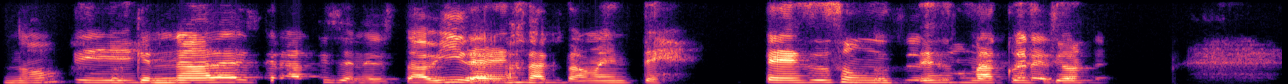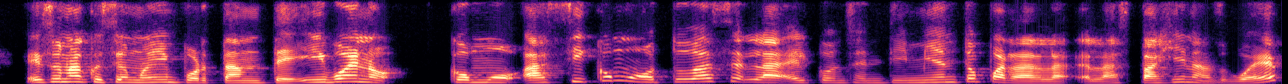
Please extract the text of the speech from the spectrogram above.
¿No? Porque nada es gratis en esta vida. Exactamente. Eso es, un, es una cuestión. Es una cuestión muy importante. Y bueno, como así como tú das el consentimiento para las páginas web,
